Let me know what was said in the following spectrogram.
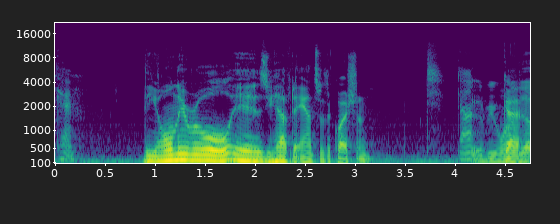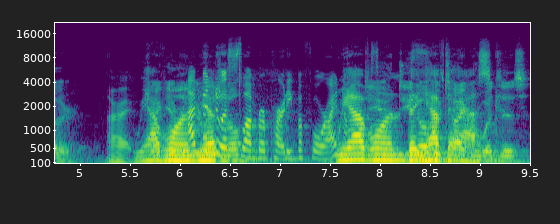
okay, The only rule is you have to answer the question. done. It'll be one or Okay. the other. All right. We Should I have give one. I've we been have, to a original? slumber party before. I we know. have Do you- one do you that know you who have to Tiger ask. Woods is?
